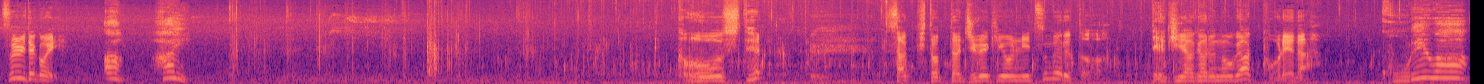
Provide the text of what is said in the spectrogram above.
ついてこい。あはい。こうしてさっき取った樹液を煮詰めると出来上がるのがこれだ。これは？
